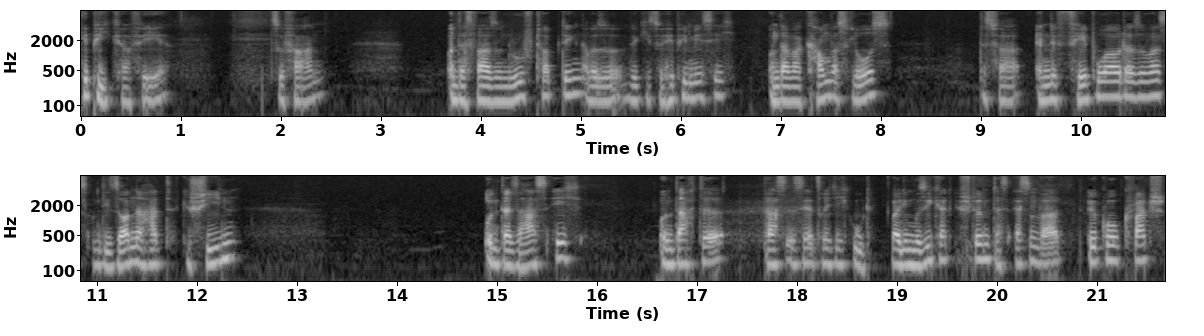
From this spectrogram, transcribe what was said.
Hippie-Café zu fahren. Und das war so ein Rooftop-Ding, aber so wirklich so hippie-mäßig. Und da war kaum was los. Das war Ende Februar oder sowas. Und die Sonne hat geschienen. Und da saß ich und dachte, das ist jetzt richtig gut. Weil die Musik hat gestimmt, das Essen war Öko-Quatsch.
